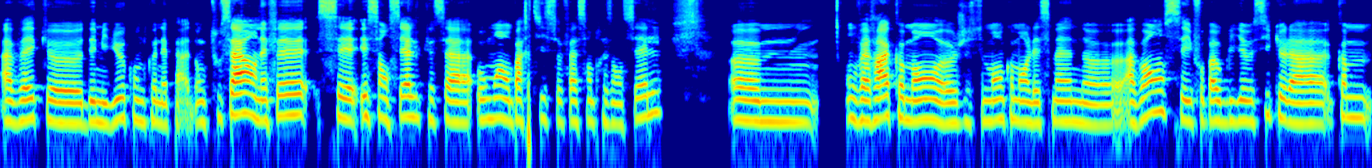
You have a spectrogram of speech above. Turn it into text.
avec des milieux qu'on ne connaît pas. Donc tout ça, en effet, c'est essentiel que ça, au moins en partie, se fasse en présentiel. on verra comment justement comment les semaines avancent et il ne faut pas oublier aussi que la, comme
